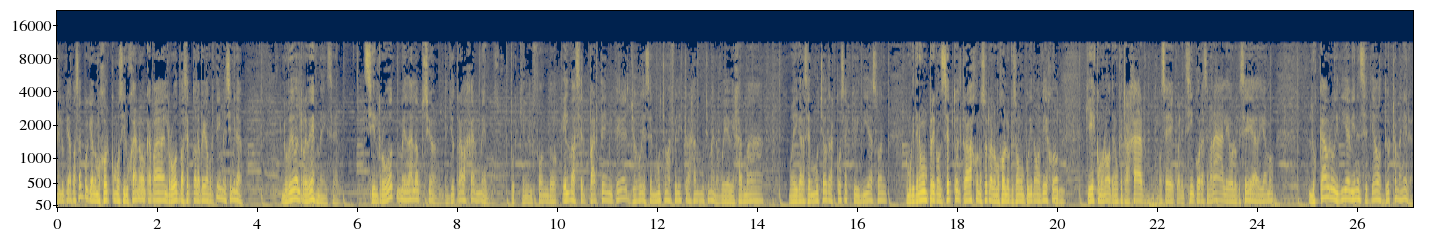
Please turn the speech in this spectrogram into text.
lo que va a pasar? Porque a lo mejor como cirujano capaz el robot va a hacer toda la pega por ti. Y me dice, mira, lo veo al revés, me dice. Si el robot me da la opción de yo trabajar menos, porque en el fondo él va a ser parte de mi pega, yo voy a ser mucho más feliz trabajando mucho menos. Voy a viajar más, voy a llegar a hacer muchas otras cosas que hoy día son como que tenemos un preconcepto del trabajo, nosotros a lo mejor los que somos un poquito más viejos, que es como no, tenemos que trabajar, no sé, 45 horas semanales o lo que sea, digamos. Los cabros hoy día vienen seteados de otra manera,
